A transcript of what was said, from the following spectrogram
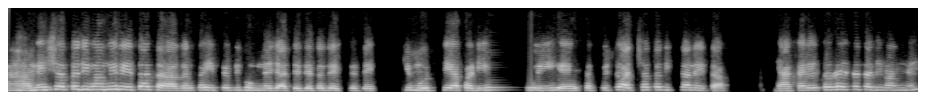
हमेशा तो दिमाग में रहता था अगर कहीं पे भी घूमने जाते थे तो देखते थे कि मूर्तियाँ पड़ी हुई है सब कुछ तो अच्छा तो दिखता नहीं था। क्या करे तो रहता था दिमाग में।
